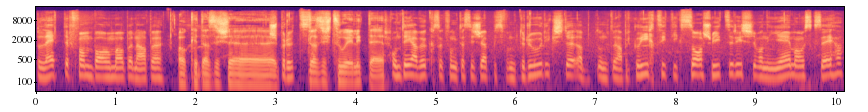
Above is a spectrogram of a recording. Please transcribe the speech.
Blätter vom Baum oben runter Okay, das ist, äh, spritzt. das ist zu elitär. Und ich habe wirklich so gefunden, das ist etwas vom Traurigsten aber- und aber gleichzeitig so Schweizerischen, was ich jemals gesehen habe.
